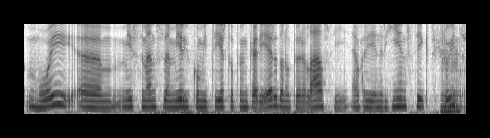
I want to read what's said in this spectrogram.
mooi. Ehm, de meeste mensen zijn meer gecommitteerd op hun carrière dan op hun relatie. En waar je energie in steekt, groeit.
